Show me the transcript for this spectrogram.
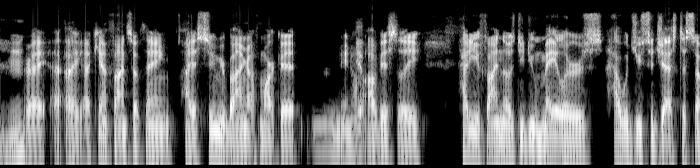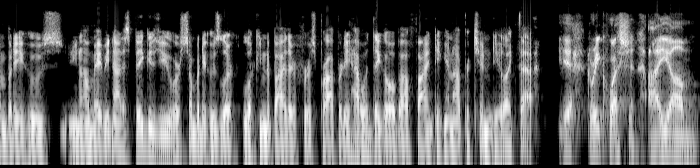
mm-hmm. right? I, I can't find something. I assume you're buying off market, you know, yep. obviously. How do you find those? Do you do mailers? How would you suggest to somebody who's, you know, maybe not as big as you or somebody who's lo- looking to buy their first property? How would they go about finding an opportunity like that? Yeah, great question. I um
